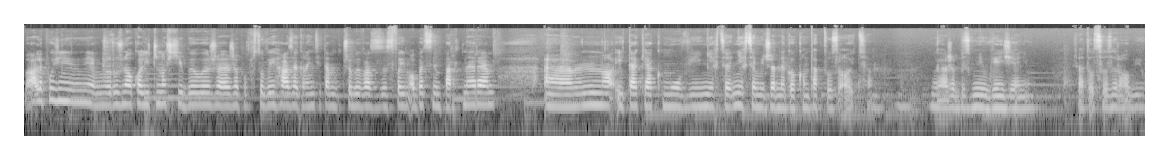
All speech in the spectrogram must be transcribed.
Ale później, nie wiem, różne okoliczności były, że, że po prostu wyjechała za granicę, tam przebywa ze swoim obecnym partnerem. No i tak jak mówi, nie chce, nie chce mieć żadnego kontaktu z ojcem. Mówiła, żeby zgnił w więzieniu za to, co zrobił.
